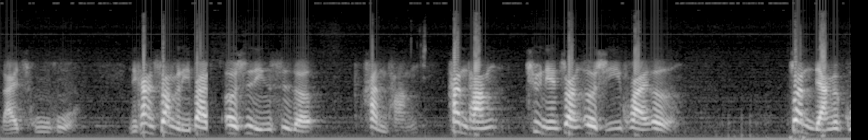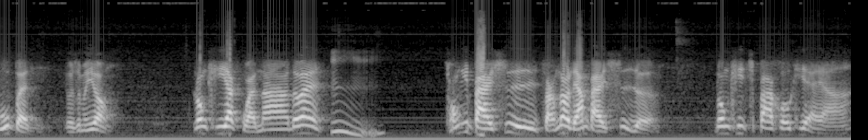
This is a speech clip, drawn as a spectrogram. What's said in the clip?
来出货。你看上个礼拜二四零四的汉唐，汉唐去年赚二十一块二，赚两个股本有什么用？弄 K 下管啊，对不对？嗯。从一百四涨到两百四了，弄 K 七八块起来啊！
